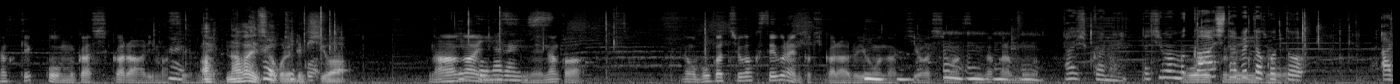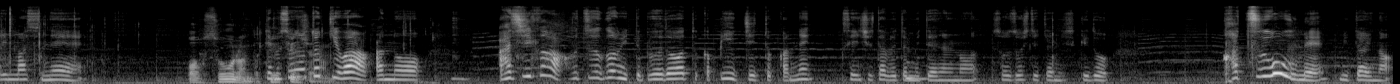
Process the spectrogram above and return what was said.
なんか結構昔からありますよね。あ長いですか、はい。これ結構歴史は。長い結構長いです。すなんか、なんか僕は中学生ぐらいの時からあるような気はしますね。だからもう、確かに。私も昔食べたことありますねあそうなんだ。でもその時はあの味が普通グミってブドウとかピーチとかね先週食べたみたいなのを想像してたんですけどかつお梅みたいな、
